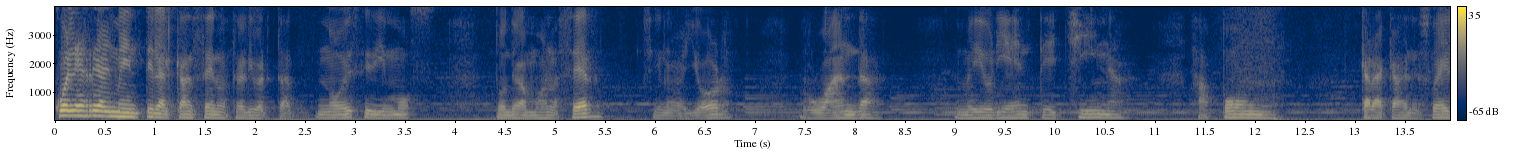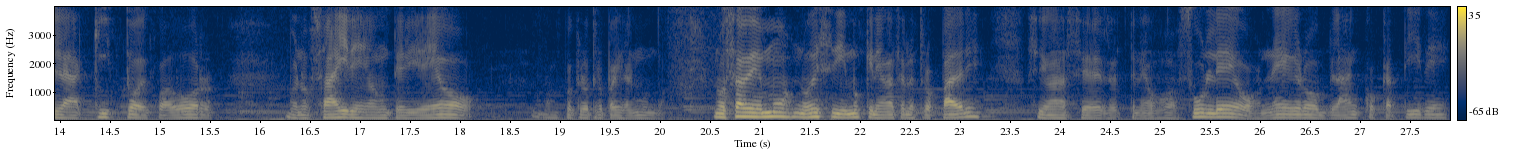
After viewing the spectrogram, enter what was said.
¿cuál es realmente el alcance de nuestra libertad? No decidimos dónde vamos a nacer, si Nueva York, Ruanda, Medio Oriente, China, Japón, Caracas, Venezuela, Quito, Ecuador, Buenos Aires, Montevideo, o cualquier otro país del mundo. No sabemos, no decidimos quiénes van a ser nuestros padres, si van a ser tener ojos azules, o negros, blancos, catires,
